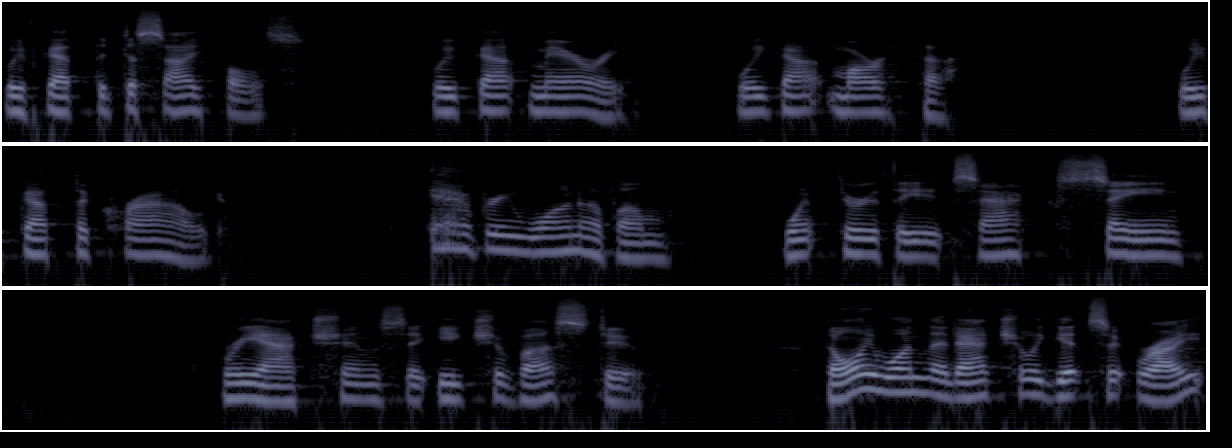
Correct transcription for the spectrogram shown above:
We've got the disciples. We've got Mary. We got Martha. We've got the crowd. Every one of them went through the exact same reactions that each of us do. The only one that actually gets it right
